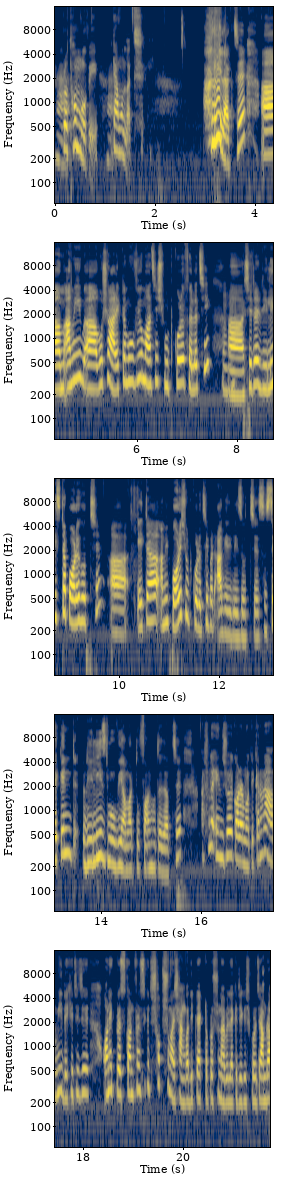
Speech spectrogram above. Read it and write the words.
হ্যাঁ। প্রথম মুভি হ্যাঁ। কেমন লাগছে? ভালোই লাগছে। আম, অবশ্য আরেকটা মুভিও মাঝে শুট করে ফেলেছি। সেটার রিলিজটা পরে হচ্ছে। আহ, এটা আমি পরে শুট করেছি বাট আগে রিলিজ হচ্ছে। সেকেন্ড রিলিজড মুভি আমার তুফান হতে যাচ্ছে। আসলে এনজয় করার মতো। কেননা আমি দেখেছি যে অনেক প্রেস কনফারেন্সে কিন্তু সবসময় সাংবাদিকরা একটা প্রশ্ন নাবিলাকে জিজ্ঞেস করেছে আমরা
